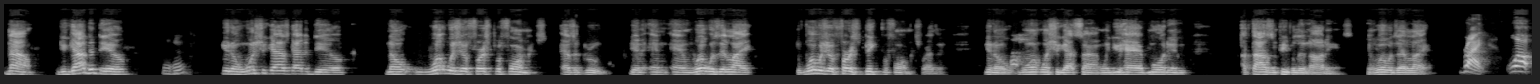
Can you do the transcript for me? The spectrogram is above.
now you got the deal. Mm-hmm. You know, once you guys got the deal, know, what was your first performance as a group? And, and, and what was it like? What was your first big performance, rather? You know, oh. once you got signed, when you had more than a thousand people in the audience, and what was that like? Right. Well,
